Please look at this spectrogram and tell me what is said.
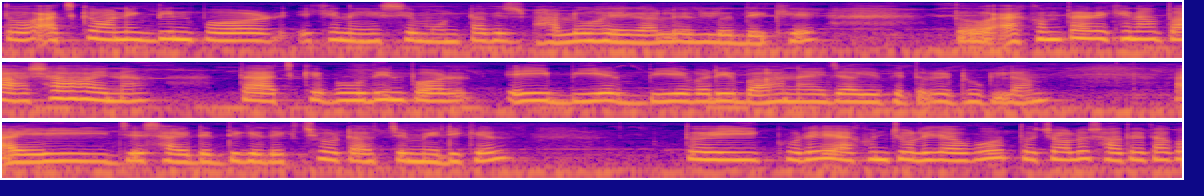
তো আজকে অনেক দিন পর এখানে এসে মনটা বেশ ভালো হয়ে গেল এগুলো দেখে। তো এখন তো আর এখানেও তো আসা হয় না। তা আজকে বহুদিন পর এই বিয়ের বিয়ে বাড়ির বাহানায় যাই এর ভেতরে ঢুকলাম। আর এই যে সাইডের দিকে দেখছ, ওটা হচ্ছে মেডিকেল। তো এই করে এখন চলে যাব। তো চলো সাথে থাকো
